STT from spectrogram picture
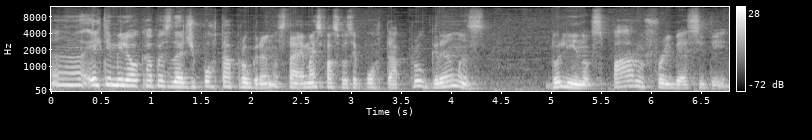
Uh, ele tem melhor capacidade de portar programas, tá? é mais fácil você portar programas do Linux para o FreeBSD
